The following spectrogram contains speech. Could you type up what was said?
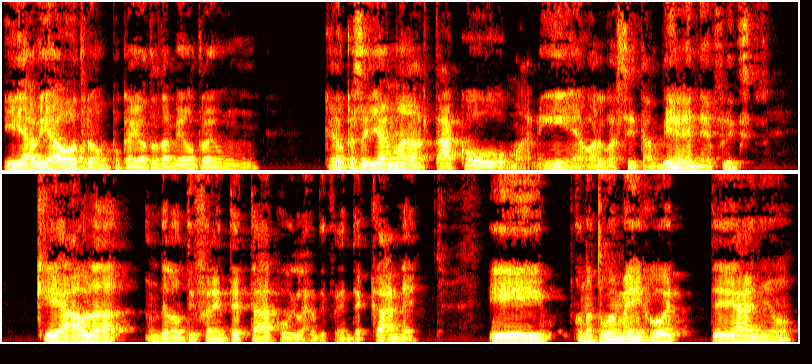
Y había otro, porque hay otro también, otro, un, creo que se llama Taco Manía o algo así, también en Netflix, que habla de los diferentes tacos y las diferentes carnes. Y cuando estuve en México este año,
